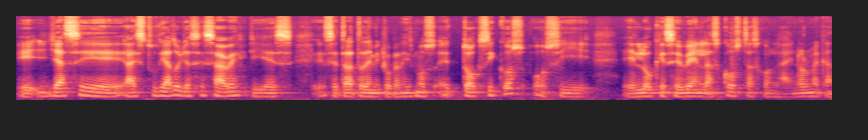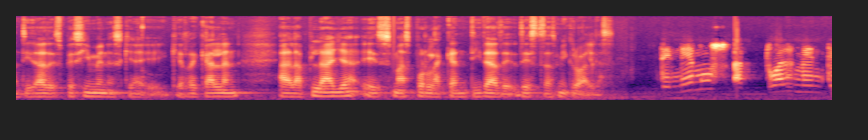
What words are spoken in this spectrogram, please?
eh, ya se ha estudiado, ya se sabe si es, eh, se trata de microorganismos eh, tóxicos o si lo que se ve en las costas con la enorme cantidad de especímenes que, recalan a la playa es más por la cantidad de, de estas microalgas. Tenemos actualmente,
